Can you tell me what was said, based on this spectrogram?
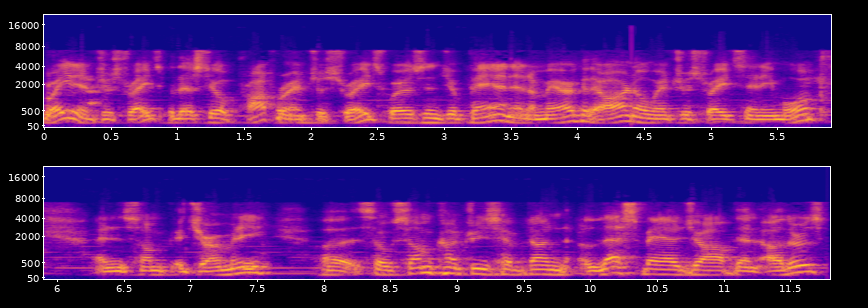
great interest rates, but they're still proper interest rates. Whereas in Japan and America, there are no interest rates anymore. And in some Germany, uh, so some countries have done less bad job than others.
